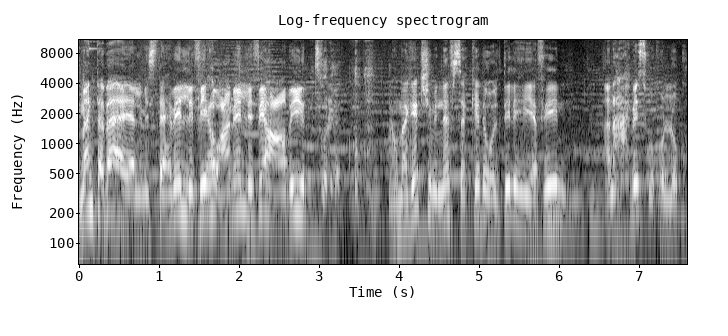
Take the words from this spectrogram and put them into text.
ما أنت بقى يا اللي مستهبل لي فيها وعامل لي فيها عبيط. كوريا لو ما جيتش من نفسك كده وقلت لي هي فين أنا هحبسكم كلكم.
